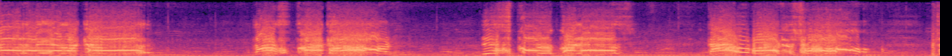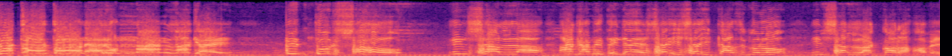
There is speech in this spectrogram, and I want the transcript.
আর এই এলাকার রাস্তাঘাট স্কুল কলেজ কালভার্ট সহ যত ধরনের উন্নয়ন লাগে, বিদ্যুৎ সহ, ইনশাল্লাহ আগামী দিনে সেই সেই কাজগুলো ইনশাল্লাহ করা হবে।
